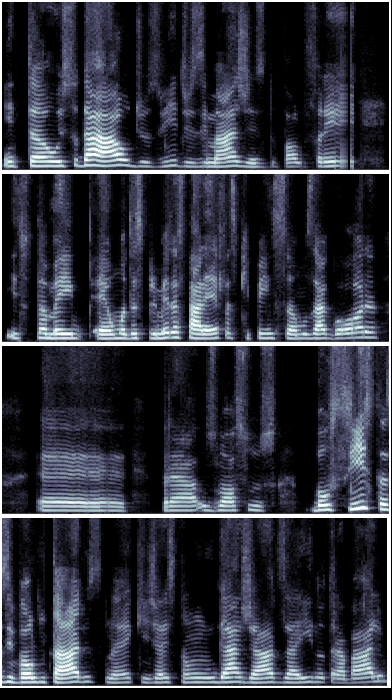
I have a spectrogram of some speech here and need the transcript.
Então, estudar áudios, vídeos, imagens do Paulo Freire, isso também é uma das primeiras tarefas que pensamos agora é, para os nossos bolsistas e voluntários, né, que já estão engajados aí no trabalho.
